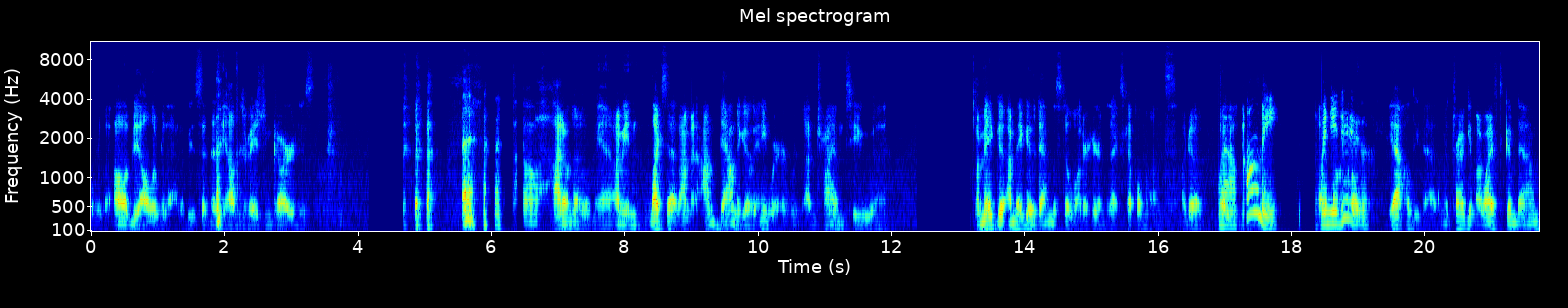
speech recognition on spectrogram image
over that. I'll be all over that. I'd be sitting in the observation car, just. Oh, I don't know, man. I mean, like I said, I'm I'm down to go anywhere. I'm trying to. Uh, I may go. I may go down to Stillwater here in the next couple months. I gotta. go well, to- call me when you do. Yeah, I'll do that. I'm gonna try and get my wife to come down.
